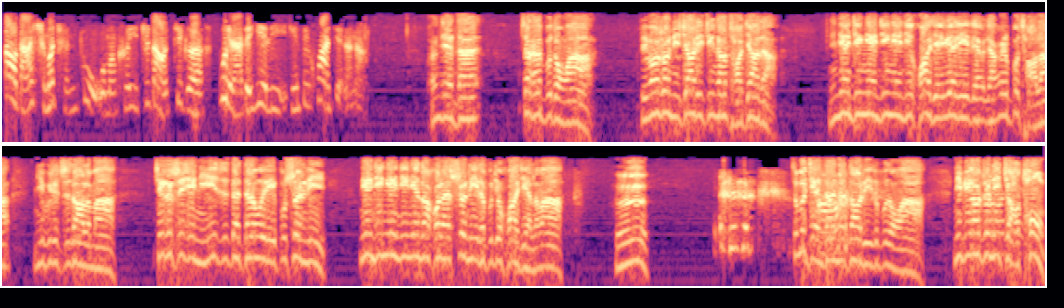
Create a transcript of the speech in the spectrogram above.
到达什么程度，我们可以知道这个未来的业力已经被化解了呢？很简单，这还不懂啊？比方说你家里经常吵架的，你念经念经念经化解阅历，两两个人不吵了，你不就知道了吗？这个事情你一直在单位里不顺利，念经念经念到后来顺利了，不就化解了吗？嗯，这么简单的哦道理都不懂啊？你比方说你脚痛，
